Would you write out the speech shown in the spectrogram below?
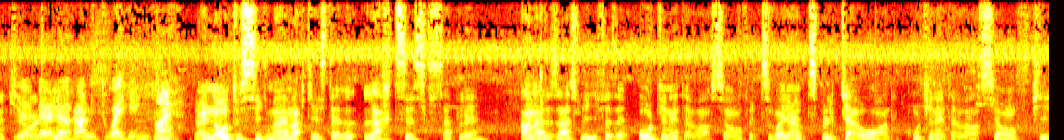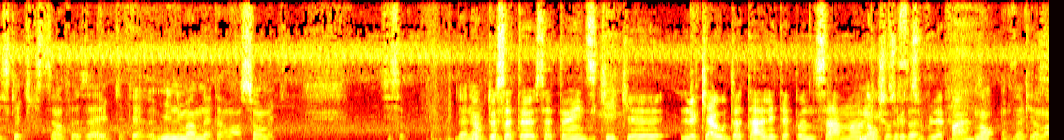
ok, le, ouais. le- le rang mitoyen. Ouais. Un autre aussi qui m'avait marqué, c'était l'artiste qui s'appelait. En Alsace, lui, il faisait aucune intervention. Fait que tu voyais un petit peu le chaos entre aucune intervention, puis ce que Christian faisait, qui était le minimum d'intervention, mais qui- c'est ça. Donc toi, ça t'a ça t'a indiqué que le chaos total n'était pas nécessairement Non, quelque chose que ça. tu voulais faire? Non, exactement,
